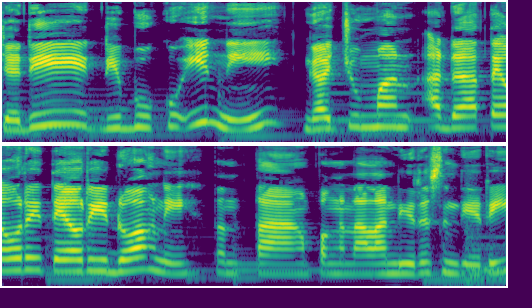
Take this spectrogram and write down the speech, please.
Jadi di buku ini nggak cuma ada teori-teori doang nih tentang pengenalan diri sendiri,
